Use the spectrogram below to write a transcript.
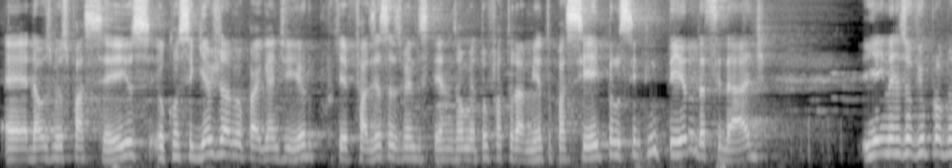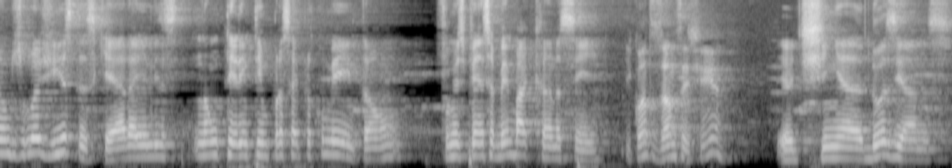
é, dar os meus passeios, eu consegui ajudar meu pai a ganhar dinheiro, porque fazer essas vendas externas aumentou o faturamento, eu passei pelo centro inteiro da cidade. E ainda resolvi o problema dos lojistas, que era eles não terem tempo para sair para comer. Então, foi uma experiência bem bacana, assim. E quantos anos você tinha? Eu tinha 12 anos.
